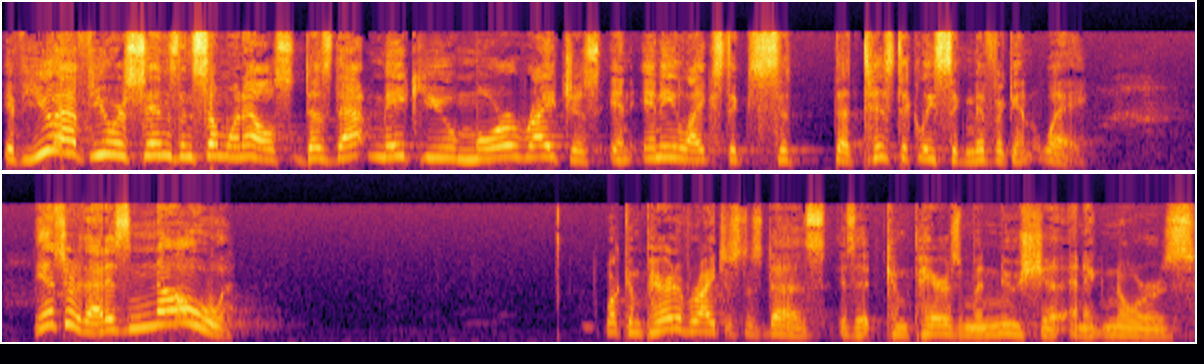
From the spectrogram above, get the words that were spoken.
if you have fewer sins than someone else, does that make you more righteous in any like statistically significant way? The answer to that is no. What comparative righteousness does is it compares minutia and ignores.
